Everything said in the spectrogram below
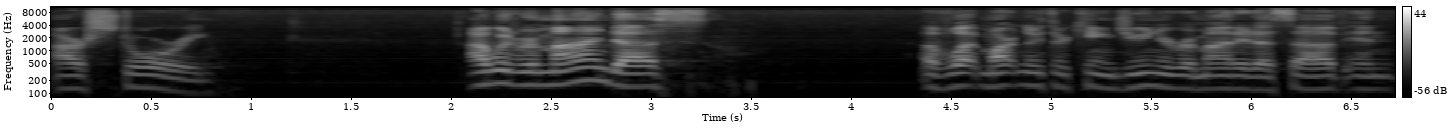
our story. I would remind us of what Martin Luther King Jr. reminded us of in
